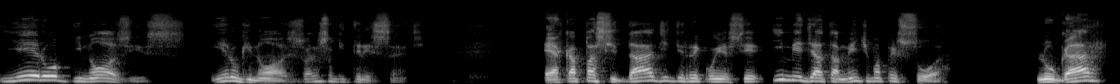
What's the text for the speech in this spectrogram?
hierognosis. Hierognosis, olha só que interessante. É a capacidade de reconhecer imediatamente uma pessoa, lugar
